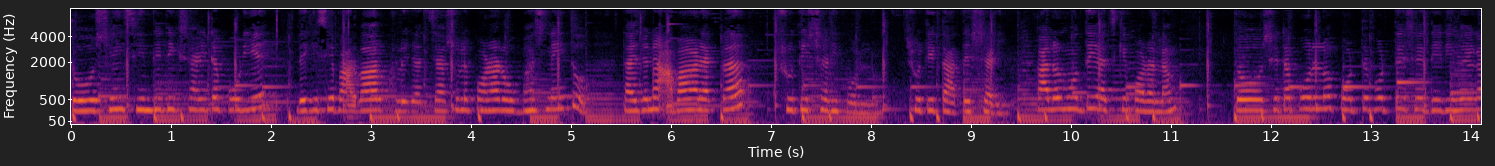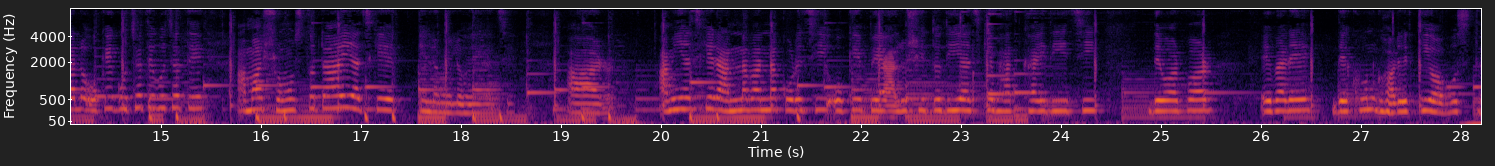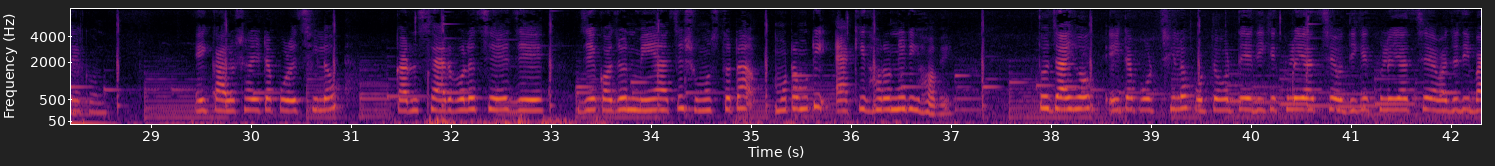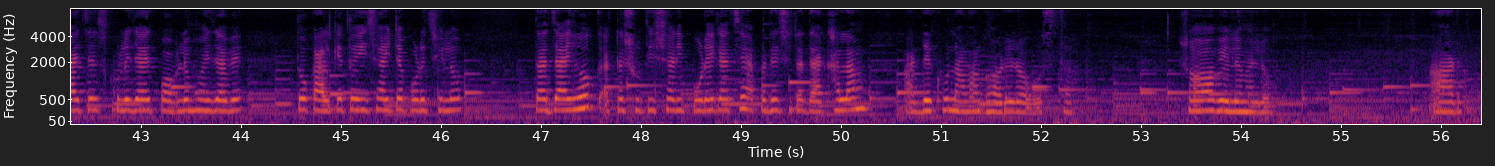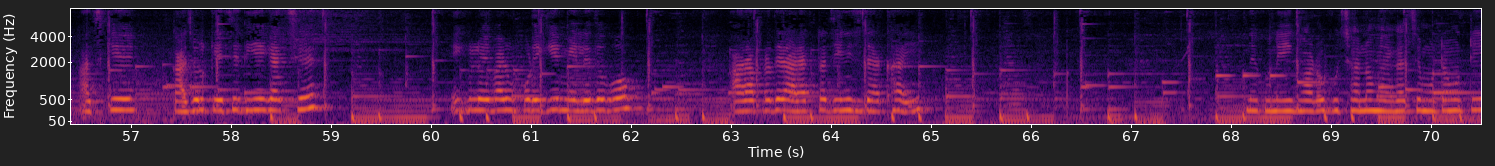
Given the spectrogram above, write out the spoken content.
তো সেই সিনথেটিক শাড়িটা পরিয়ে দেখি সে বারবার খুলে যাচ্ছে। আসলে পরার অভ্যাস নেই তো তাই জন্য আবার একটা সুতির শাড়ি পরলো সুতির তাঁতের শাড়ি। কালোর মধ্যেই আজকে পরালাম। তো সেটা পরলো পড়তে পড়তে সে দেরি হয়ে গেল। ওকে গোছাতে গোছাতে আমার সমস্তটাই আজকে এলোমেলো হয়ে গেছে। আর আমি আজকে রান্না বান্না করেছি ওকে পে- আলু সিদ্ধ দিয়ে আজকে ভাত খাই দিয়েছি। দেওয়ার পর এবারে দেখুন ঘরের কি অবস্থা। দেখুন। এই কালো শাড়িটা পরেছিল। কারণ স্যার বলেছে যে যে কজন মেয়ে আছে, সমস্তটা মোটামুটি একই ধরনেরই হবে। তো যাই হোক, এইটা পড়ছিল। পড়তে পড়তে এদিকে খুলে যাচ্ছে, ওদিকে খুলে যাচ্ছে। আবার যদি বাই চান্স খুলে যায় প্রবলেম হয়ে যাবে। তো কালকে তো এই শাড়িটা পরেছিল তা যাই হোক, একটা সুতির শাড়ি পরে গেছে, আপনাদের সেটা দেখালাম। আর দেখুন আমার ঘরের অবস্থা। সব এলোমেলো। আর আজকে কাজল কেচে দিয়ে গেছে। এগুলো এবার উপরে গিয়ে মেলে দেবো। আর আপনাদের আর একটা জিনিস দেখাই। দেখুন, এই ঘরও গুছানো হয়ে গেছে মোটামুটি।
